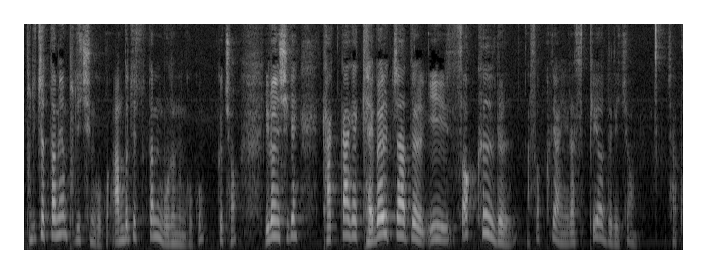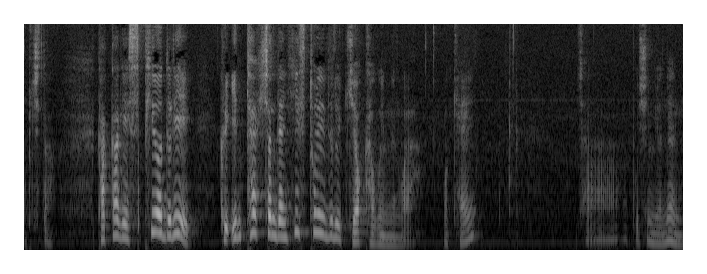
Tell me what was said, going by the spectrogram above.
부딪혔다면 부딪힌 거고 안 부딪혔다면 모르는 거고. 그렇죠 이런 식의 각각의 개별자들 이 서클들 아, 서클이 아니라 sphere들이죠. 자 봅시다. 각각의 sphere들이 그 interaction 된 history들을 기억하고 있는 거야. 오케이? 자 보시면은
